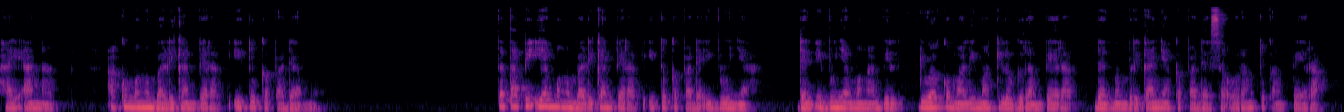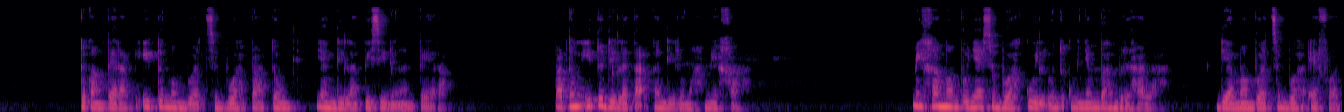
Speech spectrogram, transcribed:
hai anak, aku mengembalikan perak itu kepadamu tetapi ia mengembalikan perak itu kepada ibunya, dan ibunya mengambil 2,5 kg perak dan memberikannya kepada seorang tukang perak. Tukang perak itu membuat sebuah patung yang dilapisi dengan perak. Patung itu diletakkan di rumah Micha. Micha mempunyai sebuah kuil untuk menyembah berhala. Dia membuat sebuah efod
